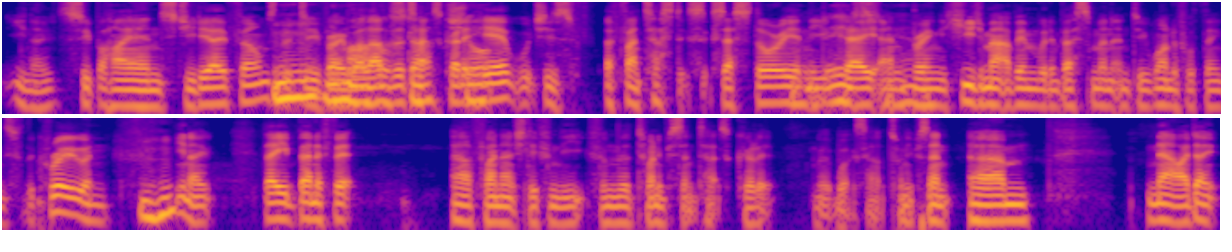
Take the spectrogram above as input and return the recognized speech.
you know, super high end studio films that Mhm, do very well out of the tax credit sure. here, which is a fantastic success story in It the UK is, and yeah. bring a huge amount of inward investment and do wonderful things for the crew. And Mm-hmm. you know, they benefit uh, financially from the from the twenty percent tax credit. It works out twenty percent. Um, now, I don't,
